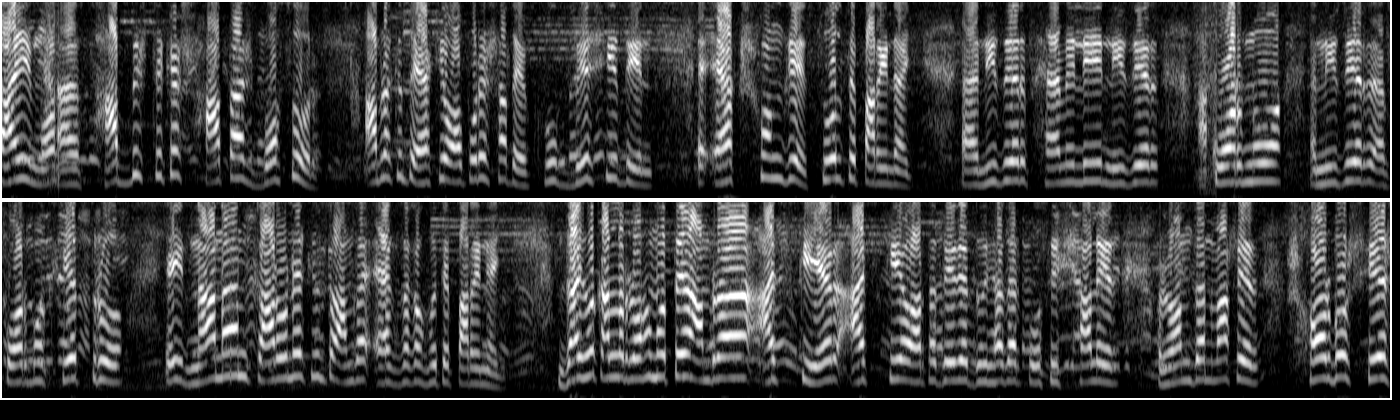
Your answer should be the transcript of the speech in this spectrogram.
টাইম ছাব্বিশ থেকে সাতাশ বছর, আমরা কিন্তু একে অপরের সাথে খুব বেশি দিন একসঙ্গে চলতে পারি নাই। নিজের ফ্যামিলি নিজের কর্ম, নিজের কর্মক্ষেত্র, এই নানান কারণে কিন্তু আমরা এক জায়গা হতে পারি নাই। যাই হোক, আল্লাহর রহমতে আমরা আজকের, আজকে অর্থাৎ দুই হাজার পঁচিশ সালের রমজান মাসের সর্বশেষ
